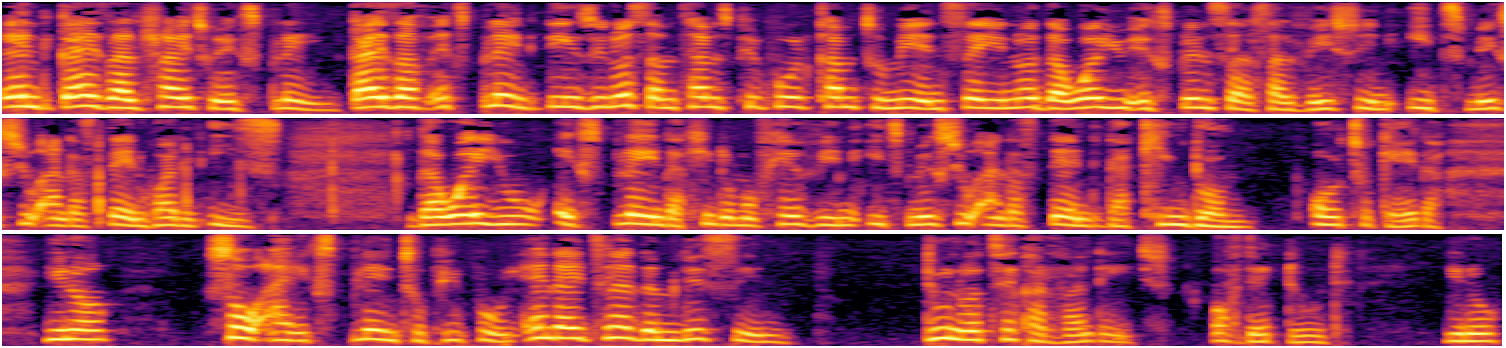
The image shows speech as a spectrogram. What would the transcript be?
and guys i'll try to explain. Guys i've explained things. You know sometimes people come to me and say you know the way you explain salvation it makes you understand what it is. The way you explain the kingdom of heaven it makes you understand the kingdom altogether. You know so i explain to people and i tell them listen do not take advantage of that dude. You know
